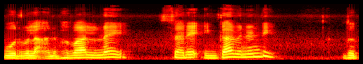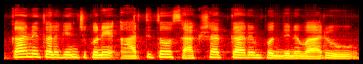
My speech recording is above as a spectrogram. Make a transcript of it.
పూర్వుల అనుభవాలున్నాయి. సరే ఇంకా వినండి. దుఃఖాన్ని తొలగించుకునే ఆర్తితో సాక్షాత్కారం పొందిన వారు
